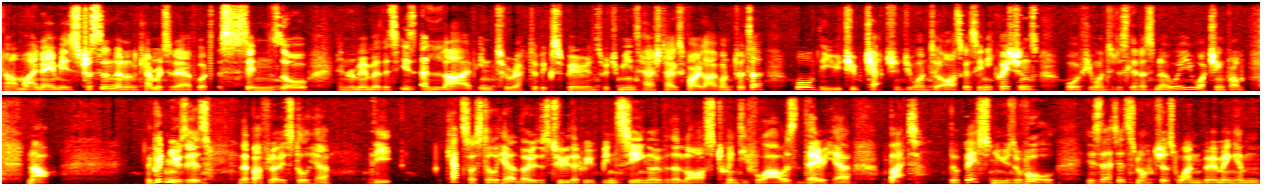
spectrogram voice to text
Now, my name is Tristan, and on camera today I've got Senzo. And remember, this is a live interactive experience, which means hashtags Safari Live on Twitter or the YouTube chat should you want to ask us any questions or if you want to just let us know where you're watching from. Now, the good news is the buffalo is still here. The Cats are still here, those two that we've been seeing over the last 24 hours, they're here. But the best news of all is that it's not just one Birmingham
